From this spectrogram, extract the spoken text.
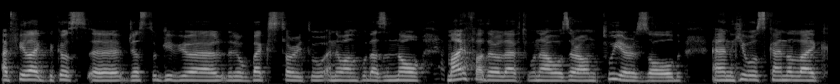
I feel like, because uh, just to give you a little backstory to anyone who doesn't know, my father left when I was around two years old. And he was kind of like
